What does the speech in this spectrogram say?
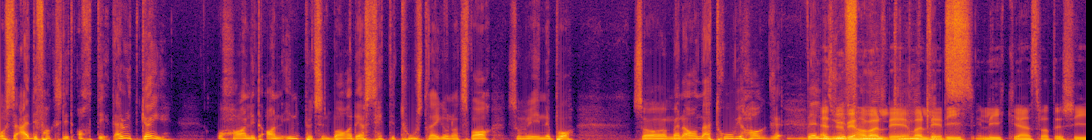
Og så er det faktisk litt artig. Det er litt gøy å ha en litt annen input enn bare det å sette to streker under et svar, som vi er inne på. Så, men Arne, jeg tror vi har veldig Jeg tror vi har veldig, veldig lik, strategi.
